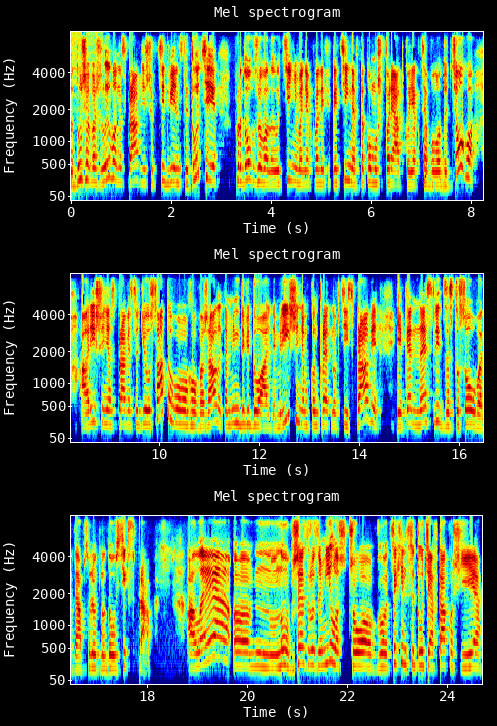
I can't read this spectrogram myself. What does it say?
Дуже важливо насправді, щоб ці дві інституції продовжували оцінювання кваліфікаційне в такому ж порядку, як це було до цього. А рішення справі судді Усатового вважали там індивідуальним рішенням, конкретно в цій справі, яке не слід застосовувати абсолютно до усіх справ. Але е, ну вже зрозуміло, що в цих інституціях також є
